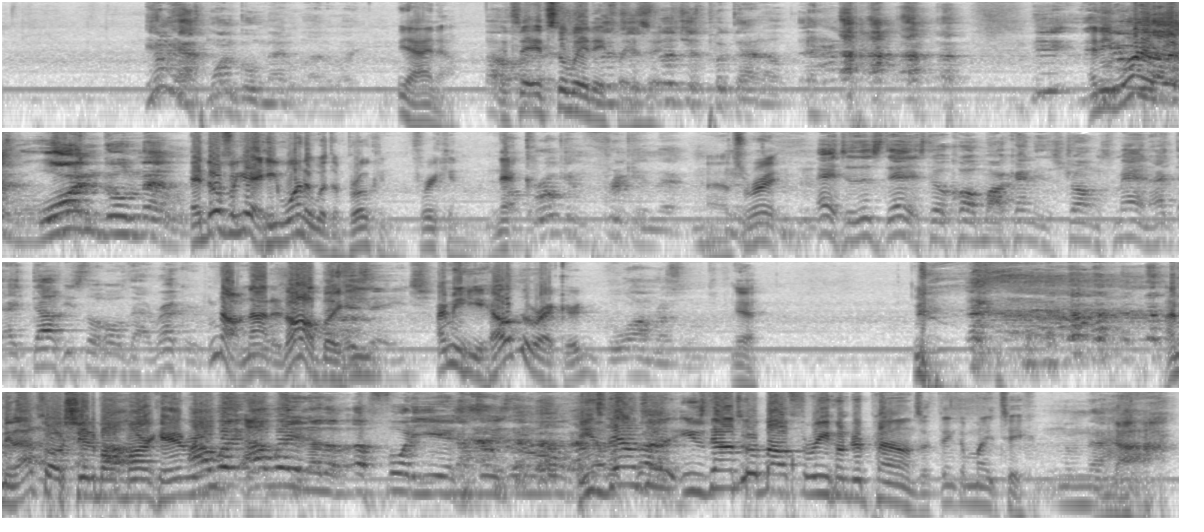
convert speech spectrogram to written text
He only has one gold medal, by the way. Yeah, I know. Oh, it's, it's the way they let's phrase just, it. Let's just put that out there. he, And he he won only it has one gold medal. And don't forget, he won it with a broken freaking A neck. broken freaking neck. That's right. Hey, to this day, they still call Mark Henry the strongest man. I, I doubt he still holds that record. No, not at all. But At his he, age. I mean, he held the record. Go arm wrestling. Yeah. I mean, I talk shit about Mark Henry. I'll wait. I'll wait another uh, forty years until he's a little old. He's down to he's down to about 300 pounds. I think I might take him. Nah. Nah.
